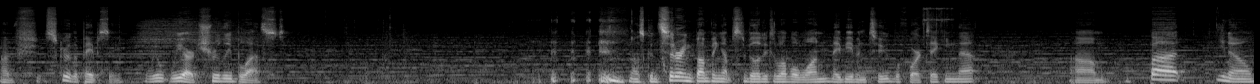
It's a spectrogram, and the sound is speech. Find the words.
Uh, screw the papacy. We, we are truly blessed. I was considering bumping up stability to level 1, maybe even 2 before taking that. Um, but, you know,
